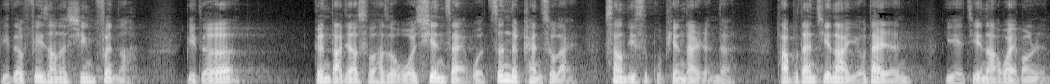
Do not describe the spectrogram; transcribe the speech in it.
彼得非常的兴奋啊！彼得跟大家说：“他说，我现在我真的看出来，上帝是不偏待人的。他不但接纳犹太人，也接纳外邦人。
